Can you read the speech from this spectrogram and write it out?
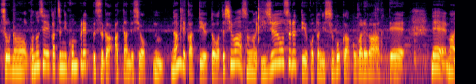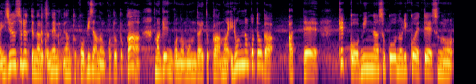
その、この生活にコンプレックスがあったんですよ。うん。なんでかっていうと、私はその移住をするっていうことにすごく憧れがあって、で、まあ移住するってなるとね、なんかこうビザのこととか、まあ言語の問題とか、まあいろんなことがあって、結構みんなそこを乗り越えて、その、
